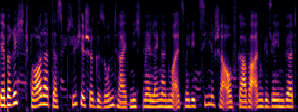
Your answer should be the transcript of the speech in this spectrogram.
Der Bericht fordert, dass psychische Gesundheit nicht mehr länger nur als medizinische Aufgabe angesehen wird,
